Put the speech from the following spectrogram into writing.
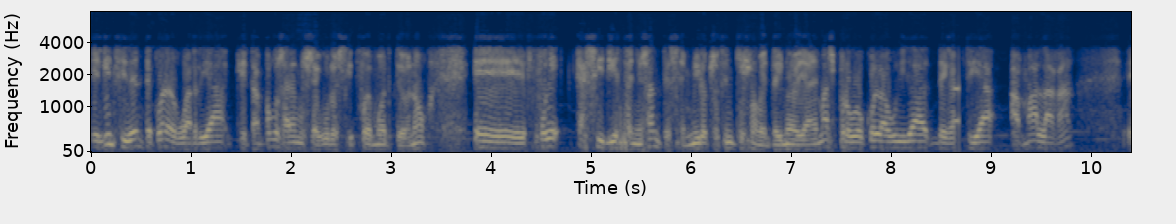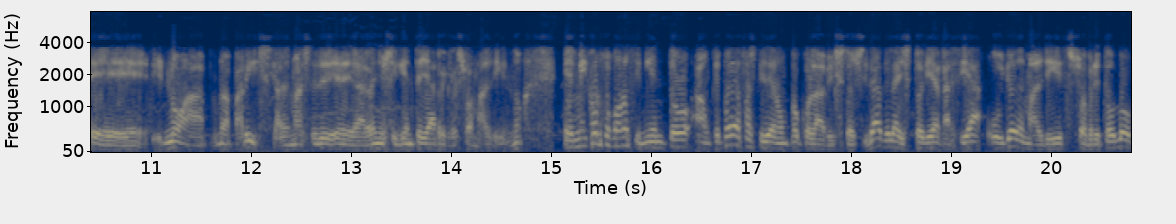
el incidente con el guardia, que tampoco sabemos seguro si fue muerte o no, eh, fue casi diez años antes, en 1899, y además provocó la huida de García a Málaga, eh, no, a, no a París, además eh, al año siguiente ya regresó a Madrid. ¿no? En mi corto conocimiento, aunque pueda fastidiar un poco la vistosidad de la historia, García huyó de Madrid sobre todo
